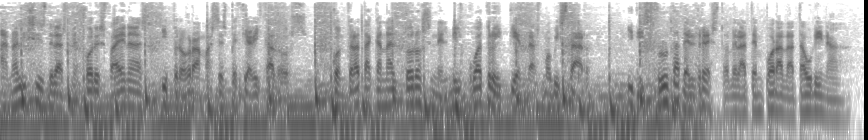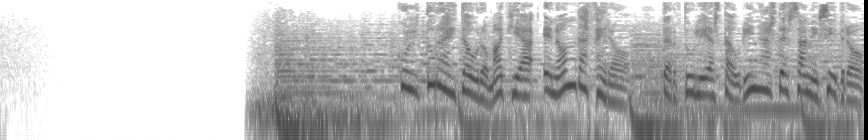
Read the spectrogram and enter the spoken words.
análisis de las mejores faenas y programas especializados. Contrata Canal Toros en el 1004 y tiendas Movistar. Y disfruta del resto de la temporada taurina. Cultura y tauromaquia en Onda Cero. Tertulias taurinas de San Isidro.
